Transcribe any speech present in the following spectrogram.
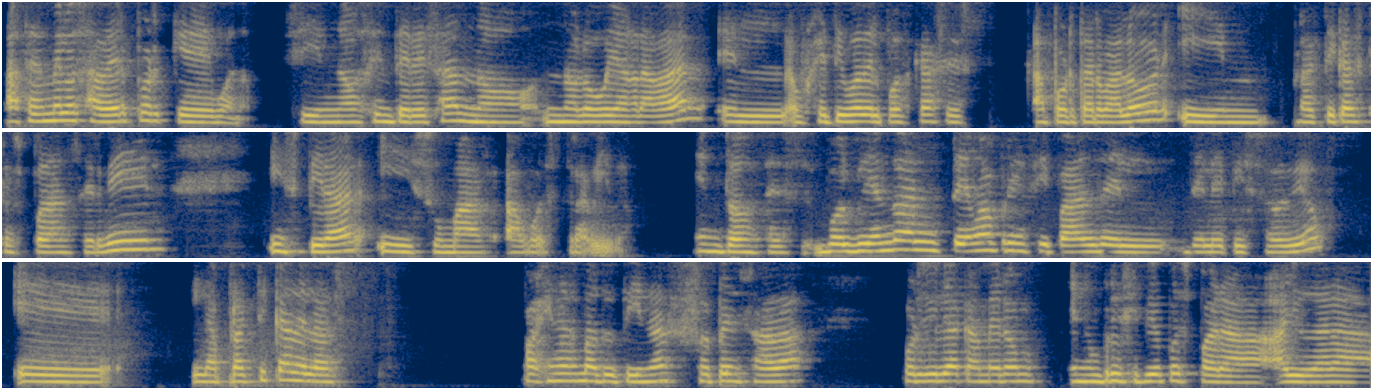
hacedmelo saber porque, bueno, si no os interesa, no, no lo voy a grabar. El objetivo del podcast es aportar valor y prácticas que os puedan servir, inspirar y sumar a vuestra vida. Entonces, volviendo al tema principal del, episodio, eh, la práctica de las páginas matutinas fue pensada por Julia Cameron en un principio pues para ayudar a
